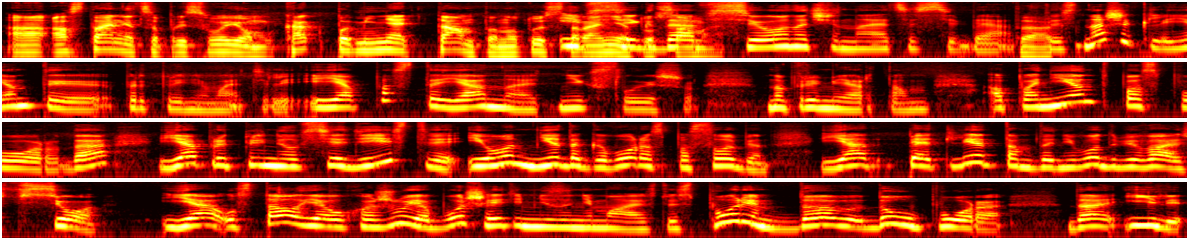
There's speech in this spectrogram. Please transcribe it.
а, останется при своем. Как поменять там-то, на той стороне? И всегда все начинается с себя. Так. То есть наши клиенты предприниматели, и я постоянно от них слышу. Например, там, оппонент по спору, да, я предпринял все действия, и он не договороспособен. Я пять лет там до него добиваюсь, все, я устал, я ухожу, я больше этим не занимаюсь. То есть спорим до, до упора, да, или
